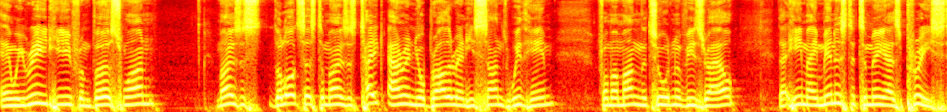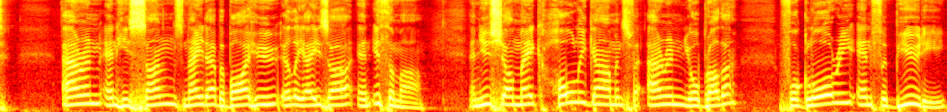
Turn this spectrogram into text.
And we read here from verse 1. Moses, the Lord says to Moses, Take Aaron your brother and his sons with him from among the children of Israel, that he may minister to me as priest. Aaron and his sons, Nadab, Abihu, Eleazar, and Ithamar. And you shall make holy garments for Aaron your brother, for glory and for beauty.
